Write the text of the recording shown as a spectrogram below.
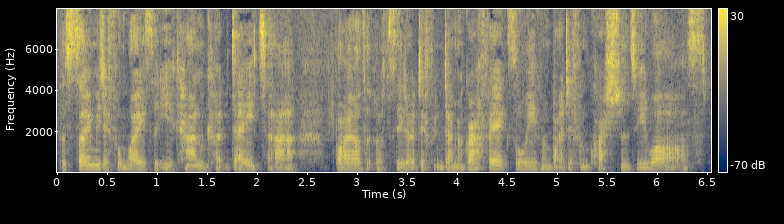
there's so many different ways that you can cut data by other obviously like different demographics or even by different questions you asked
